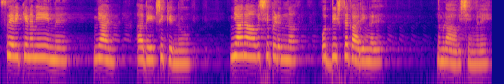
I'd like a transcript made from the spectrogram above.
ശ്രവിക്കണമേ എന്ന് ഞാൻ അപേക്ഷിക്കുന്നു. ഞാൻ ആവശ്യപ്പെടുന്ന ഉദ്ദിഷ്ട കാര്യങ്ങൾ നമ്മുടെ ആവശ്യങ്ങളെ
